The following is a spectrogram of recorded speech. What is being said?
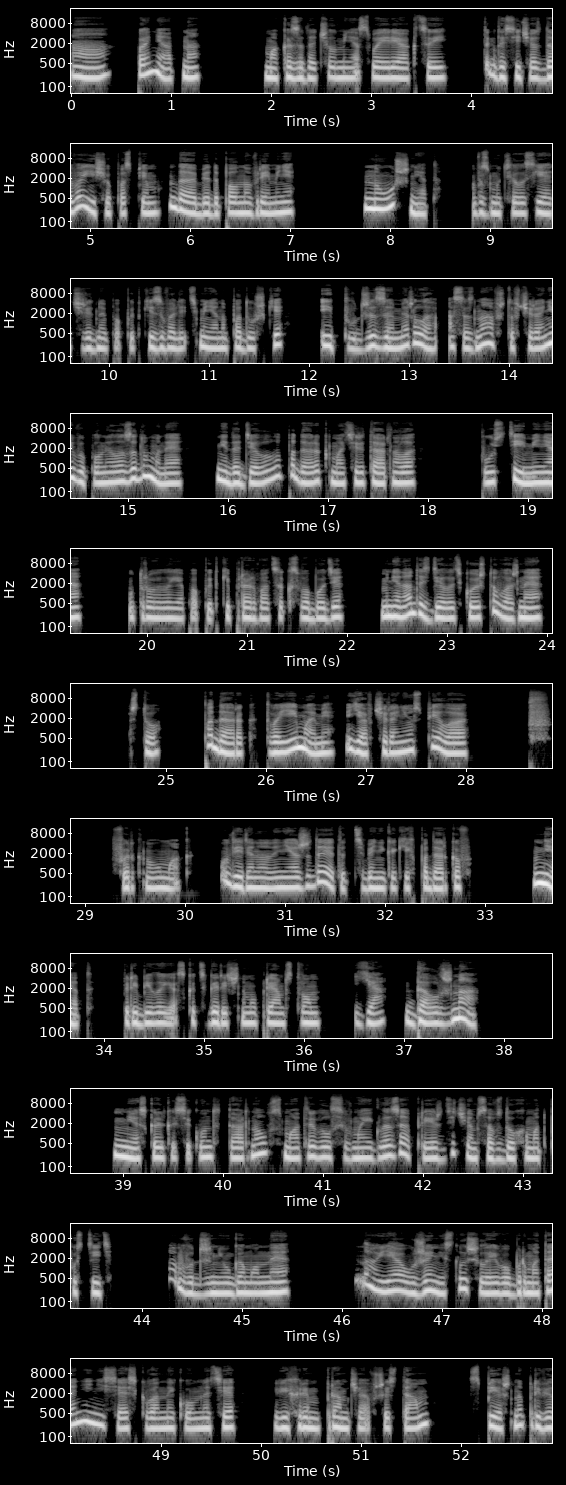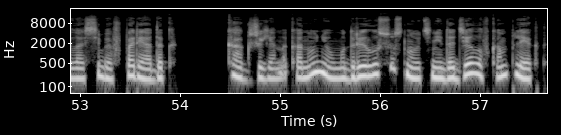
А, понятно. Мак озадачил меня своей реакцией. Тогда сейчас давай еще поспим. До обеда полно времени. Ну уж нет. Возмутилась я очередной попытки завалить меня на подушке и тут же замерла, осознав, что вчера не выполнила задуманное. Не доделала подарок матери Тарнелла. «Пусти меня», — утроила я попытки прорваться к свободе. Мне надо сделать кое-что важное». «Что?» «Подарок. Твоей маме. Я вчера не успела». «Пф», — фыркнул Мак. «Уверен, она не ожидает от тебя никаких подарков». «Нет», — перебила я с категоричным упрямством. «Я должна». Несколько секунд Тарнелл всматривался в мои глаза, прежде чем со вздохом отпустить. Вот же неугомонная. Но я уже не слышала его бормотания, несясь к ванной комнате. Вихрем промчавшись там, Спешно привела себя в порядок. Как же я накануне умудрилась уснуть, не доделав комплект.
